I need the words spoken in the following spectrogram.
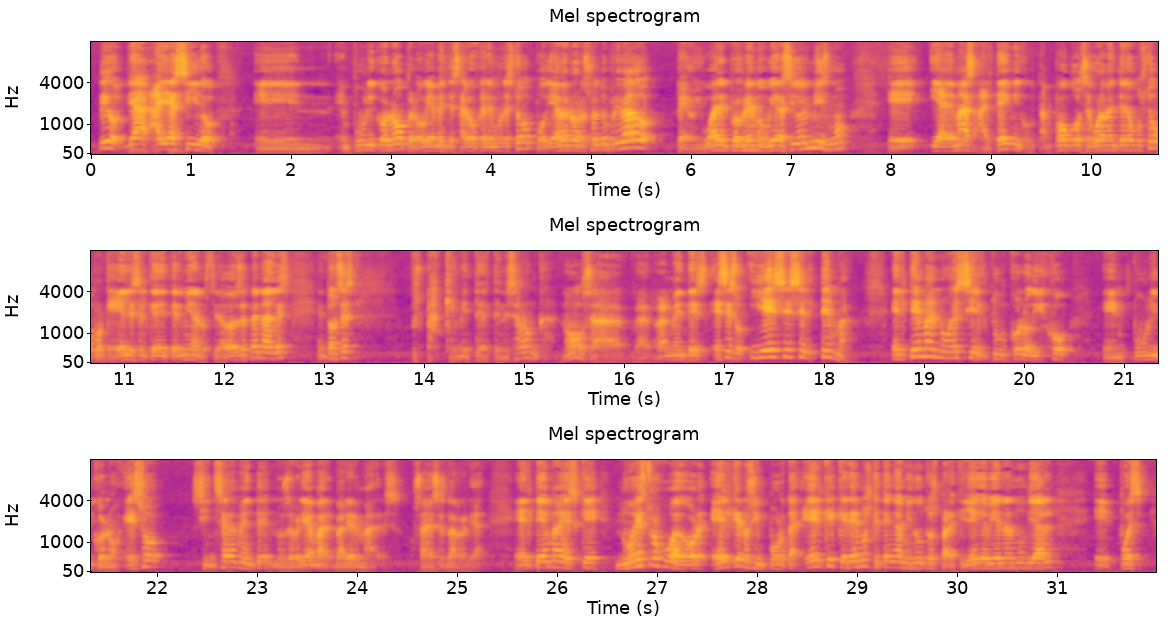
Digo, ya haya sido en, en público no, pero obviamente es algo que le molestó, podía haberlo resuelto en privado, pero igual el problema hubiera sido el mismo. eh, y además al técnico tampoco seguramente le gustó porque él es el que determina los tiradores de penales. Entonces, pues ¿para qué meterte en esa bronca? ¿No? O sea, realmente es eso. Y ese es el tema. El tema no es si el turco lo dijo en público no. Eso, sinceramente, nos debería valer madres. O sea, esa es la realidad. El tema es que nuestro jugador, el que nos importa, el que queremos que tenga minutos para que llegue bien al Mundial, eh, pues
